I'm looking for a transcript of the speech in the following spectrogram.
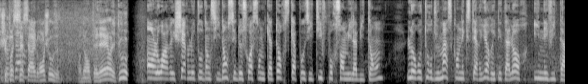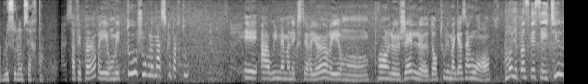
Je sais pas si ça sert à grand chose. On est en plein air et tout. En Loire-et-Cher, le taux d'incidence est de 74 cas positifs pour 100 000 habitants. Le retour du masque en extérieur était alors inévitable selon certains. Ça fait peur et on met toujours le masque partout. Et ah oui, même en extérieur, et on prend le gel dans tous les magasins où on rentre. Moi, je pense que c'est utile.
